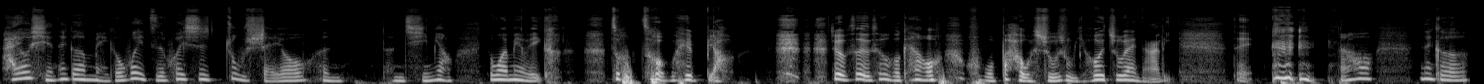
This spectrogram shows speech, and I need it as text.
还有写那个每个位置会是住谁哦，很很奇妙。就外面有一个 座座位表。就有时候，有时候我看我我爸、我叔叔以后会住在哪里，对，然后那个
